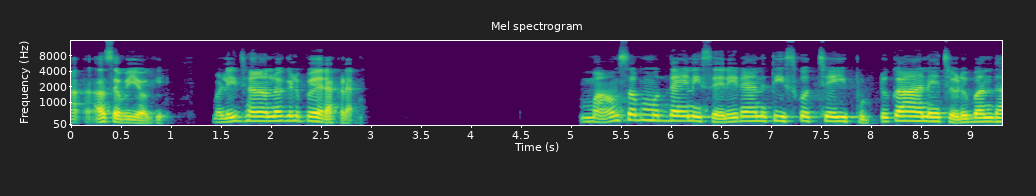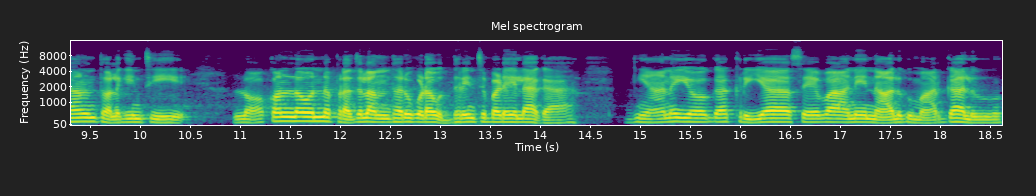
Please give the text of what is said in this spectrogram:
ఆ- శివయోగి. మళ్ళీ ధ్యానంలోకి వెళ్ళిపోయారు అక్కడ. మాంసపు ముద్దైన ఈ శరీరాన్ని తీసుకొచ్చే ఈ పుట్టుక అనే చెడు బంధాలను తొలగించి లోకంలో ఉన్న ప్రజలందరూ కూడా ఉద్ధరించబడేలాగా జ్ఞానయోగ క్రియా సేవ అనే నాలుగు మార్గాలు.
